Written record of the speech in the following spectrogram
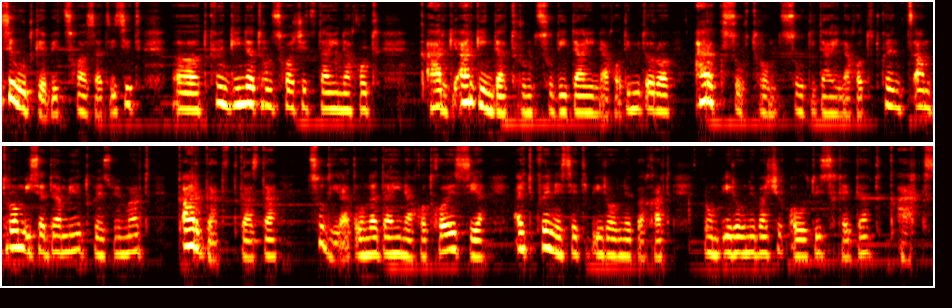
ესე უდგებით სხვასაც იცით თქვენ გინდათ რომ სხვაშიც დაინახოთ კარგი, არ გინდათ რომ ცუდი დაინახოთ, იმიტომ რომ არ გსურთ რომ ცუდი დაინახოთ. თქვენ წამთ რომ ის ადამიანი თქვენს მიმართ კარგად დგას და ცუდი რატო უნდა დაინახოთ ხო ესია? აი თქვენ ესეთი პიროვნება ხართ, რომ პიროვნებაში ყოველთვის ხედავთ კარგს.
